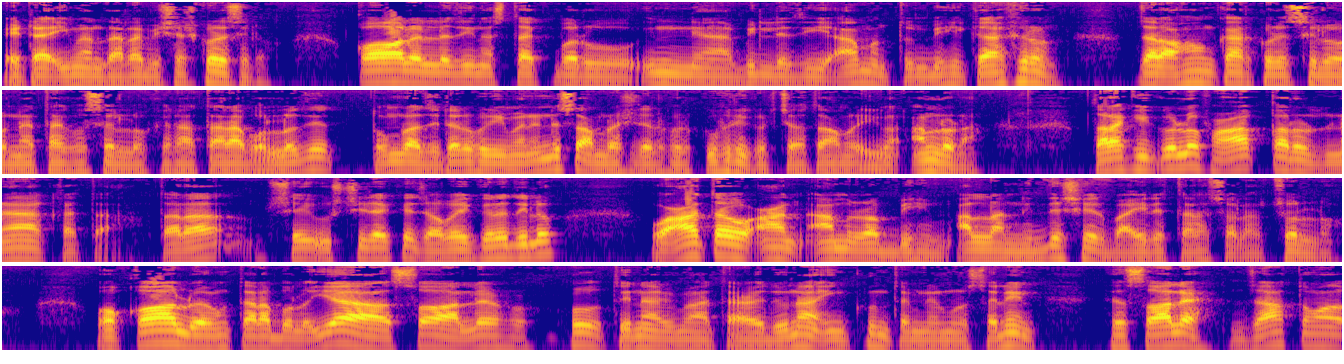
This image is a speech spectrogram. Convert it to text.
এটা ইমান দ্বারা বিশ্বাস করেছিল। কল আল্লাদিন আস্তাকবরু ইন্না বিল্লাজি আমন্তুম বিহি কাফিরন যারা অহংকার করেছিল নেতা ঘোষের লোকেরা, তারা বলল যে, তোমরা যেটার উপর ইমান এনেছো, আমরা সেটার উপর কুফরি করছি হয়তো আমরা ইমান আনলো না। তারা কি করল? ফাঁক কারণ না কাতা তারা সেই উষ্টিটাকে জবাই করে দিল। ও আতাও আন আম রব্বিহিম আল্লাহ নির্দেশের বাইরে তারা চলা চলল। ও কল এবং তারা বলল, ইয়া সালেহ তিনা বিমা তাইদুনা ইনকুন তামিনুল মুরসালিন। হে সালেহ, যা তোমার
